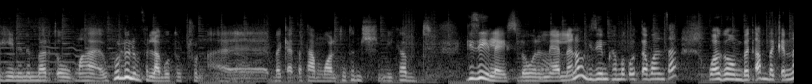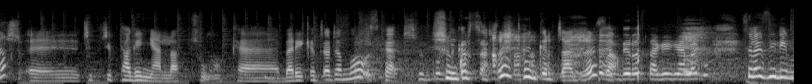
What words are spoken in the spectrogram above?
ይሄንን መርጦ ሁሉንም ፍላጎቶቹን በቀጥታ አሟልቶ ትንሽ የሚከብድ ጊዜ ላይ ስለሆነ ያለ ነው። ጊዜም ከመቆጠብ አንጻር ዋጋውን በጣም በቅናሽ ቺፕ ቺፕ ታገኛላችሁ። ከበሬ ቅርጫ ጀምሮ እስከ ሽንኩርት ቅርጫ ድረስ ታገኛላችሁ። ስለዚህ እኔም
